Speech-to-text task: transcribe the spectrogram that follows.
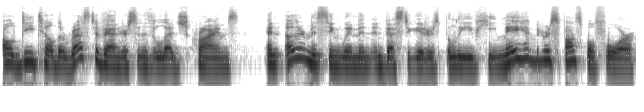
I'll detail the rest of Anderson's alleged crimes and other missing women investigators believe he may have been responsible for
